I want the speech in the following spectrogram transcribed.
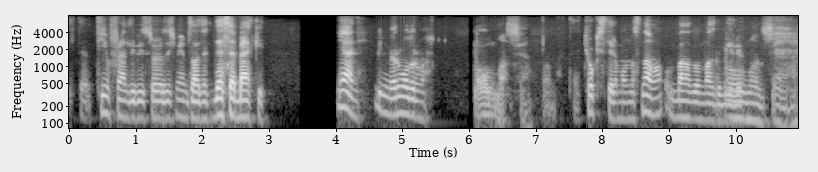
işte team friendly bir sözleşme imzalayacak dese belki. Yani bilmiyorum olur mu? Olmaz ya. Olmaz. Çok isterim olmasını ama bana da olmaz gibi geliyor. Olmaz yani.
